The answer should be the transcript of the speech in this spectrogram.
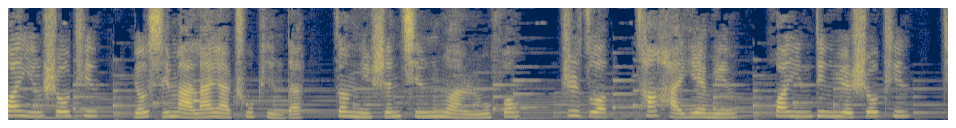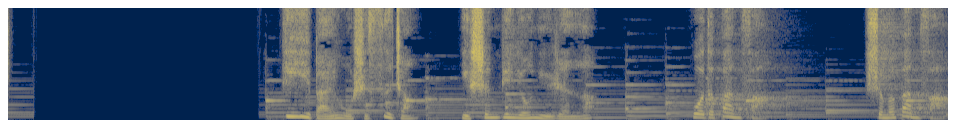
欢迎收听由喜马拉雅出品的《赠你深情暖如风》，制作沧海夜明。欢迎订阅收听。第一百五十四章，你身边有女人了。我的办法？什么办法？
